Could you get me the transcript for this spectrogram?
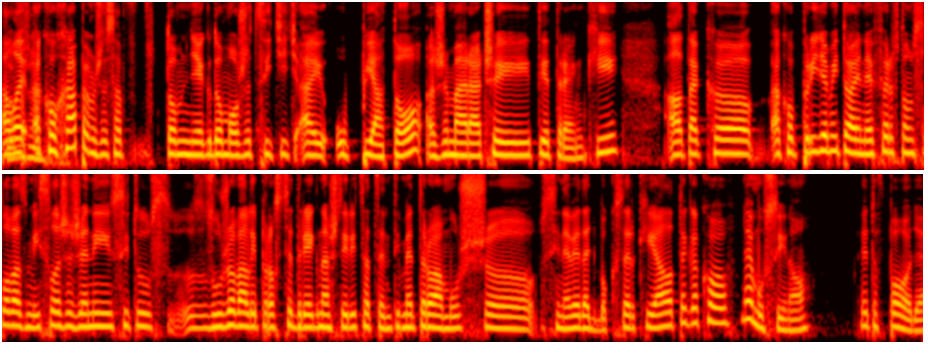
Ale Dobře. ako chápem, že sa v tom niekto môže cítiť aj upiato a že má radšej tie trenky, ale tak e, ako príde mi to aj nefer v tom slova zmysle, že ženy si tu zúžovali proste driek na 40 cm a muž e, si nevie dať boxerky, ale tak ako nemusí, no. Je to v pohode.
